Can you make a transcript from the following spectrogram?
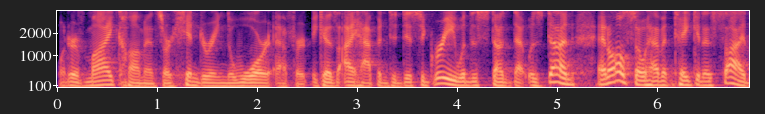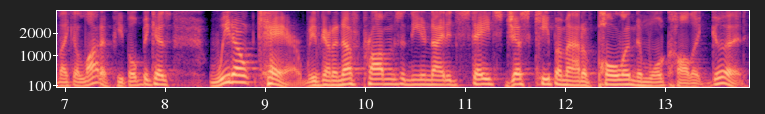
Wonder if my comments are hindering the war effort because I happen to disagree with the stunt that was done and also haven't taken a side like a lot of people because we don't care. We've got enough problems in the United States. Just keep them out of Poland and we'll call it good.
